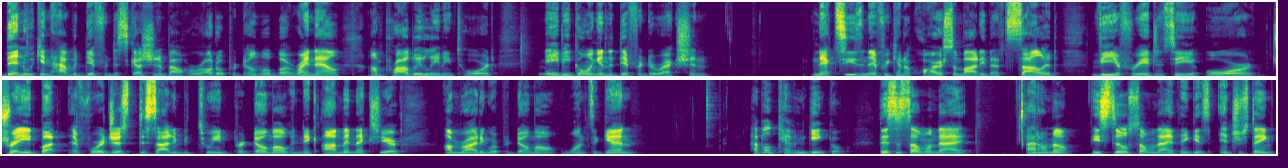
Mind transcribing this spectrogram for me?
then we can have a different discussion about Geraldo Perdomo. But right now, I'm probably leaning toward maybe going in a different direction next season if we can acquire somebody that's solid via free agency or trade. But if we're just deciding between Perdomo and Nick Ahmed next year, I'm riding with Perdomo once again. How about Kevin Ginkel? This is someone that I don't know. He's still someone that I think is interesting.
